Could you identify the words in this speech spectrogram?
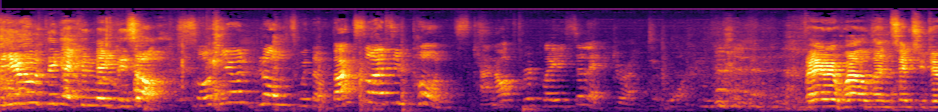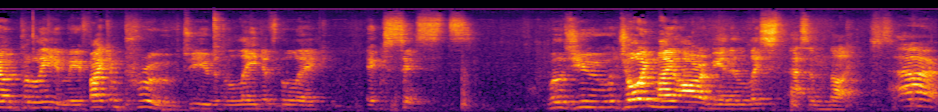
Do you think I can make this up? Sonia blondes with their backsides in ponds cannot replace electorate. Very well then, since you don't believe me, if I can prove to you that the Lady of the Lake exists, will you join my army and enlist as a knight? Oh,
